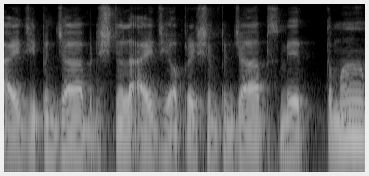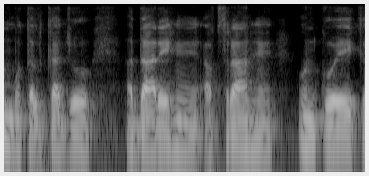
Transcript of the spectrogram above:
IG Punjab additional IG operation Punjab समेत तमाम मुतलका जो अदारे हैं, अफसरान हैं, उनको एक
